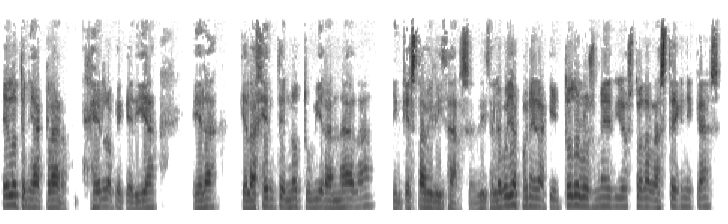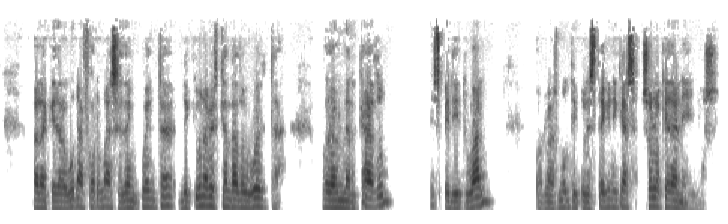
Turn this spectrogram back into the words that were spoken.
él lo tenía claro. Él lo que quería era que la gente no tuviera nada en que estabilizarse. Dice, le voy a poner aquí todos los medios, todas las técnicas, para que de alguna forma se den cuenta de que una vez que han dado vuelta por el mercado espiritual, por las múltiples técnicas, solo quedan ellos.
